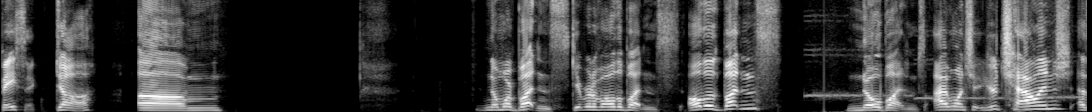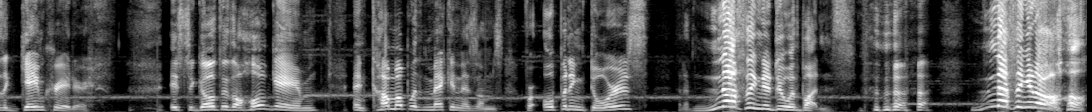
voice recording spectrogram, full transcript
basic. Duh. Um, no more buttons. Get rid of all the buttons. All those buttons, no buttons. I want you. Your challenge as a game creator is to go through the whole game and come up with mechanisms for opening doors that have nothing to do with buttons. nothing at all.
